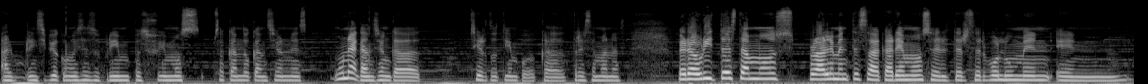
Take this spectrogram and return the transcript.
al principio, como dice Supreme, pues fuimos sacando canciones, una canción cada cierto tiempo, cada tres semanas. Pero ahorita estamos, probablemente sacaremos el tercer volumen en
